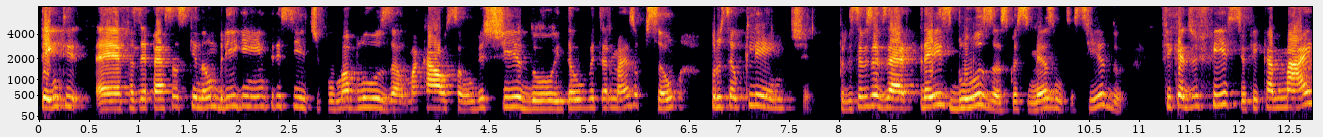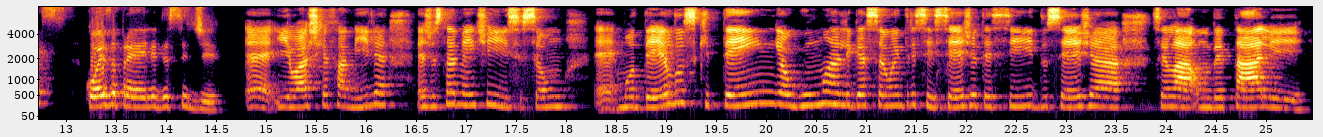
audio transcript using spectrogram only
Tente é, fazer peças que não briguem entre si, tipo uma blusa, uma calça, um vestido. Então, vai ter mais opção para o seu cliente. Porque se você fizer três blusas com esse mesmo tecido, fica difícil, fica mais coisa para ele decidir. É, e eu acho que a família é justamente isso, são é, modelos que têm alguma ligação entre si, seja tecido, seja, sei lá, um detalhe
